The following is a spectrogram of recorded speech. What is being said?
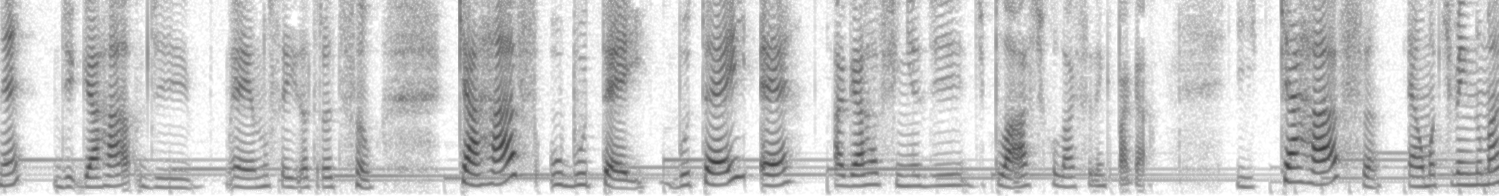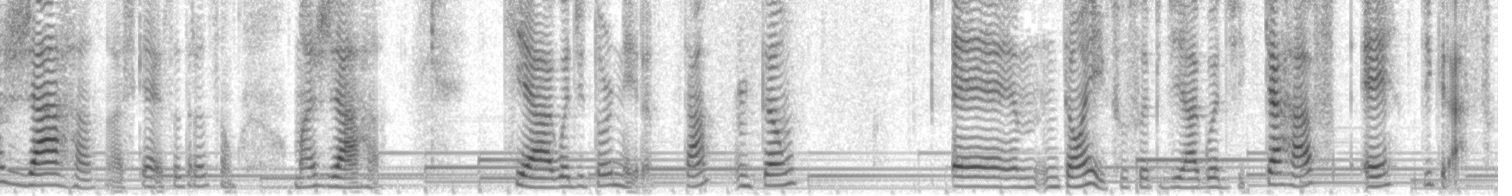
né? De garrafa, de, é, não sei a tradução. Garrafa ou bouteille? Bouteille é a garrafinha de, de plástico lá que você tem que pagar. E garrafa é uma que vem numa jarra, acho que é essa a tradução, uma jarra, que é água de torneira, tá? Então, é, então é isso. Você pedir água de garrafa, é de graça.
